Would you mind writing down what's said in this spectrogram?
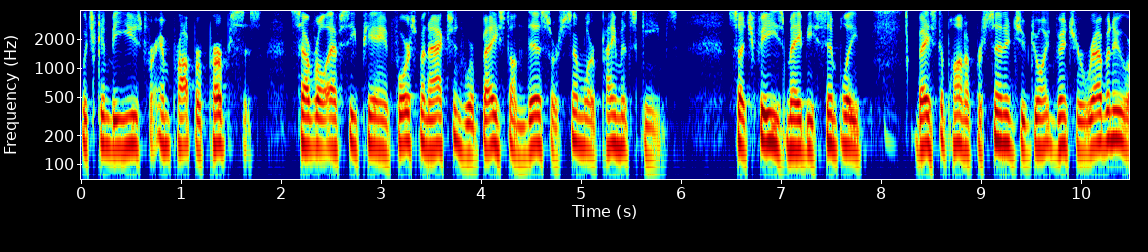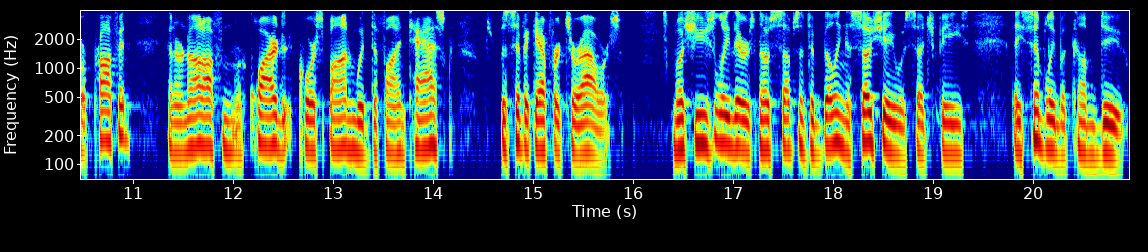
which can be used for improper purposes. Several FCPA enforcement actions were based on this or similar payment schemes. Such fees may be simply based upon a percentage of joint venture revenue or profit and are not often required to correspond with defined tasks, specific efforts, or hours. Most usually, there is no substantive billing associated with such fees, they simply become due.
